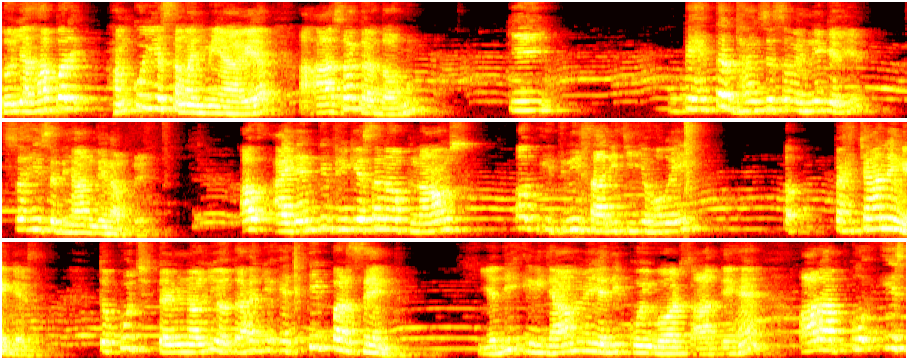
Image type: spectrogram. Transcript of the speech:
तो यहाँ पर हमको ये समझ में आ गया। आशा करता हूँ कि बेहतर ढंग से समझने के लिए सही से ध्यान देना पड़े। अब आइडेंटिफिकेशन ऑफ़ नाउंस अब इतनी सारी चीज़ें हो गई। अब पहचानेंगे कैसे? तो कुछ टर्मिनोलॉजी होता है जो 80 परसेंट यदि एग्ज़ाम में यदि कोई वर्ड्स आते हैं और आपको इस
